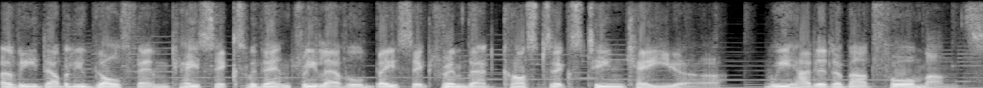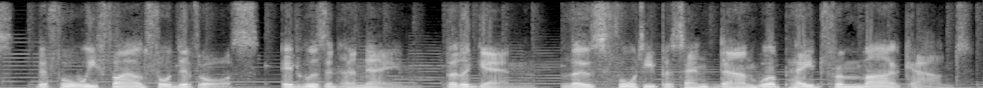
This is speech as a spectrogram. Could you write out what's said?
a VW Golf MK6 with entry level basic trim that cost 16k a year. We had it about 4 months before we filed for divorce. It was in her name, but again, those 40% down were paid from my account.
